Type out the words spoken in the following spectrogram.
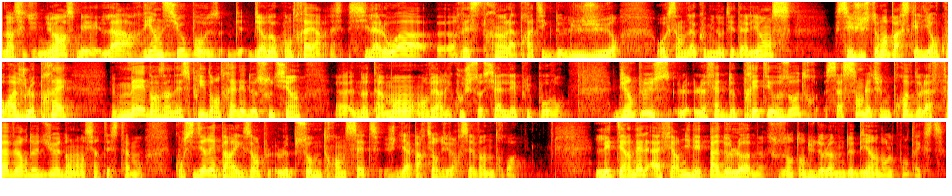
Non, c'est une nuance, mais là, rien ne s'y oppose. Bien au contraire, si la loi euh, restreint la pratique de l'usure au sein de la communauté d'alliance, c'est justement parce qu'elle y encourage le prêt mais dans un esprit d'entraide et de soutien, euh, notamment envers les couches sociales les plus pauvres. Bien plus, le, fait de prêter aux autres, ça semble être une preuve de la faveur de Dieu dans l'Ancien Testament. Considérez par exemple le psaume 37, je dis à partir du verset 23. L'Éternel a fermi les pas de l'homme, sous-entendu de l'homme de bien dans le contexte.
